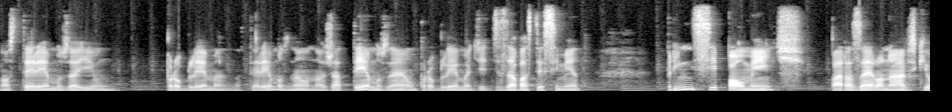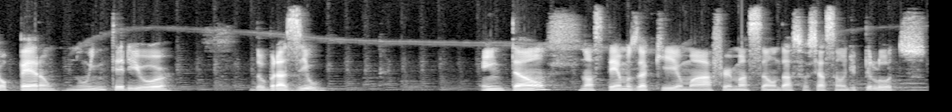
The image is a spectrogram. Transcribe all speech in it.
nós teremos aí um problema, não teremos não, nós já temos né, um problema de desabastecimento, principalmente para as aeronaves que operam no interior do Brasil. Então, nós temos aqui uma afirmação da Associação de Pilotos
